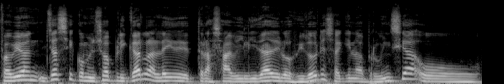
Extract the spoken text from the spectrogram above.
Fabián, ¿ya se comenzó a aplicar la ley de trazabilidad de los bidones aquí en la provincia o...?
